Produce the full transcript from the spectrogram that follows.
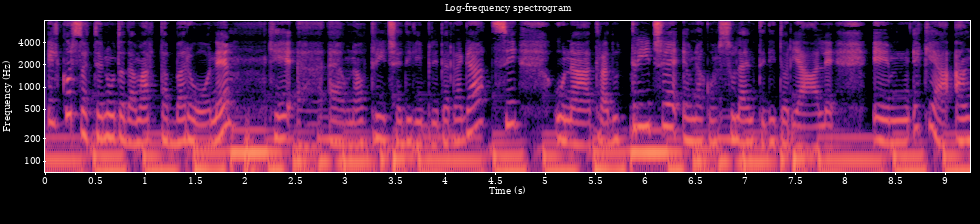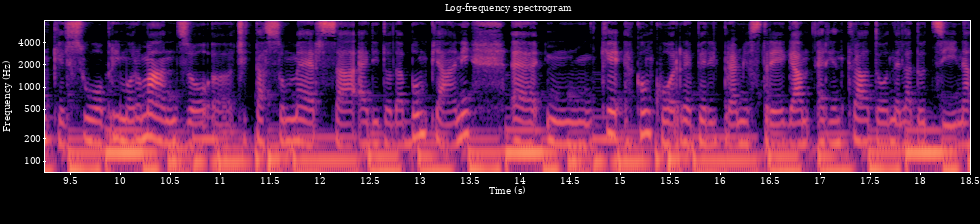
Il corso è tenuto tenuto da Marta Barone, che eh, è un'autrice di libri per ragazzi, una traduttrice e una consulente editoriale e, ehm, e che ha anche il suo primo romanzo, eh, Città sommersa, edito da Bompiani, eh, mm, che concorre per il premio Strega, è rientrato nella dozzina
